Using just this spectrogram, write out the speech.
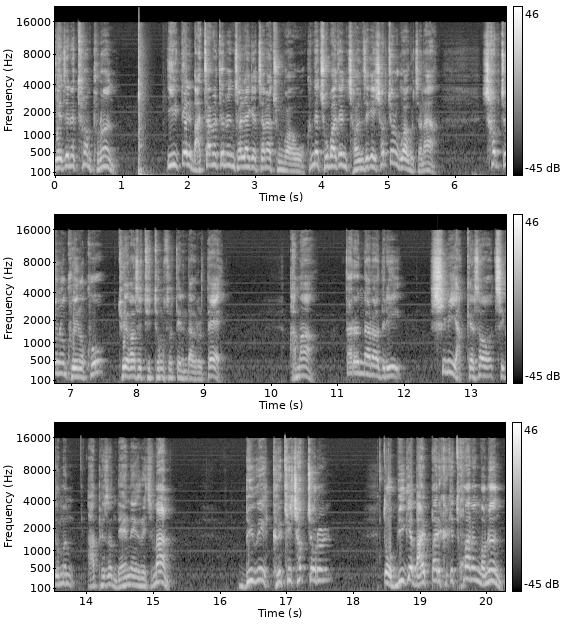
예전에 트럼프는 1대1 맞짱을 뜨는 전략이었잖아 중국하고 근데 조 바이든 전 세계 협조를 구하고 있잖아요. 협조는 구해놓고 뒤에 가서 뒤통수 때린다 그럴 때 아마 다른 나라들이 힘이 약해서 지금은 앞에서 내내 그러지만 미국이 그렇게 협조를 또 미국의 말빨이 그렇게 통하는 거는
